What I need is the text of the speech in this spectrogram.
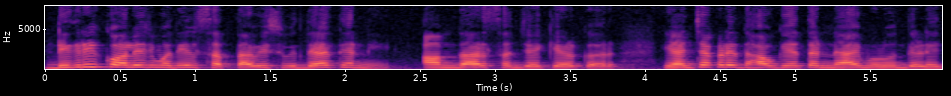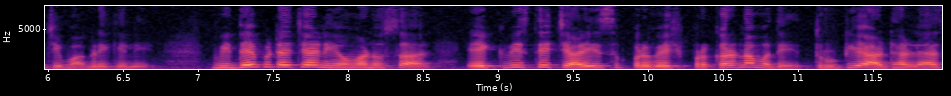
डिग्री कॉलेजमधील सत्तावीस विद्यार्थ्यांनी आमदार संजय केळकर यांच्याकडे धाव घेत न्याय मिळवून देण्याची मागणी केली. विद्यापीठाच्या नियमानुसार एकवीस ते चाळीस प्रवेश प्रकरणामध्ये त्रुटी आढळल्यास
